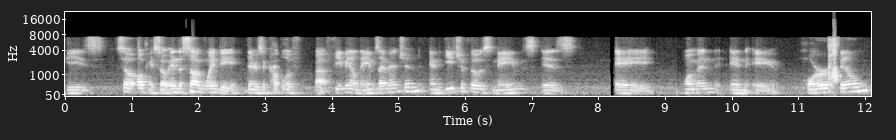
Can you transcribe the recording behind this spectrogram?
these. So okay, so in the song Wendy, there's a couple of uh, female names I mentioned, and each of those names is a woman in a horror film.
